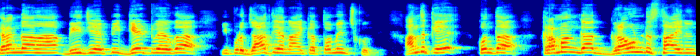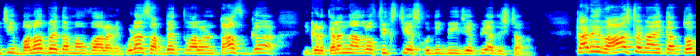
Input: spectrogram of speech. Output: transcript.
తెలంగాణ బీజేపీ గేట్ వేవ్గా ఇప్పుడు జాతీయ నాయకత్వం ఎంచుకుంది. అందుకే కొంత క్రమంగా గ్రౌండ్ స్థాయి నుంచి బలోపేతం అవ్వాలని కూడా సభ్యత్వాలను టాస్క్గా ఇక్కడ తెలంగాణలో ఫిక్స్ చేసుకుంది బీజేపీ అధిష్టానం. కానీ రాష్ట్ర నాయకత్వం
